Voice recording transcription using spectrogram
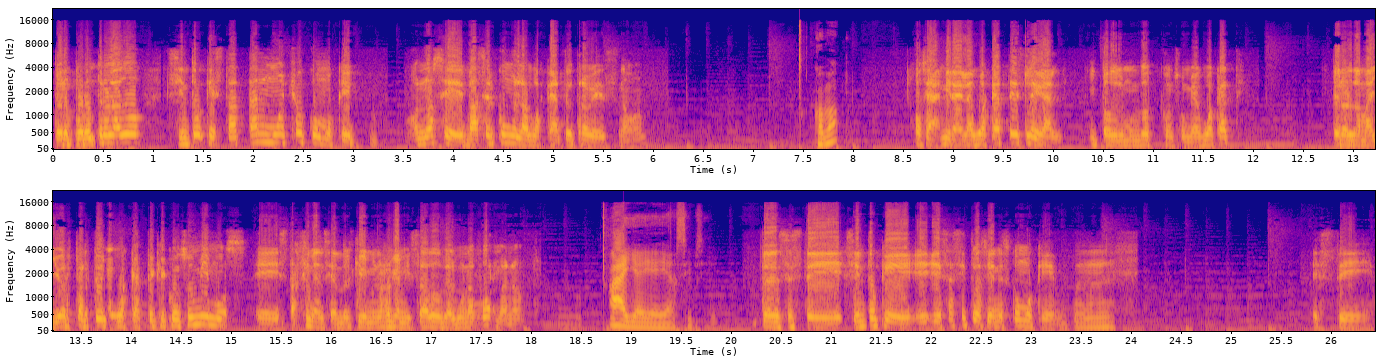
Pero por otro lado, siento que está tan mucho como que, no sé, va a ser como el aguacate otra vez, ¿no? ¿Cómo? O sea, mira, el aguacate es legal y todo el mundo consume aguacate pero la mayor parte del aguacate que consumimos eh, está financiando el crimen organizado de alguna forma, ¿no? Ah, ya, ya, ya, sí, sí. Entonces, este, siento que e, esa situación es como que, mm, este,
